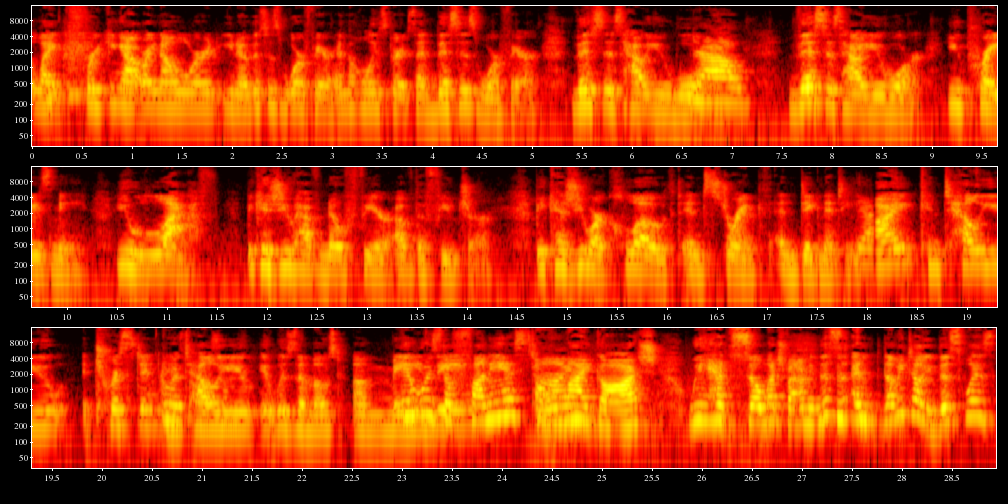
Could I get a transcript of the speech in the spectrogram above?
like freaking out right now, Lord. You know, this is warfare. And the Holy Spirit said, This is warfare. This is how you war. Yeah. This is how you war. You praise me. You laugh because you have no fear of the future. Because you are clothed in strength and dignity. Yeah. I can tell you, Tristan can tell awesome. you, it was the most amazing. It was the funniest oh time. Oh my gosh, we had so much fun. I mean, this, and let me tell you, this was,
